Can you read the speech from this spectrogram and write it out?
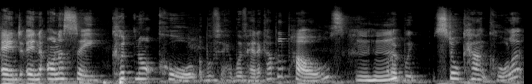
And and honestly, could not call. We've, we've had a couple of polls, mm-hmm. but we still can't call it.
